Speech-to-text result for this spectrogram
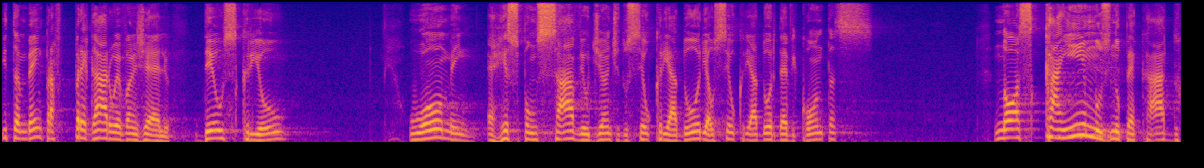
e também para pregar o Evangelho. Deus criou o homem é responsável diante do seu Criador e ao seu Criador deve contas. Nós caímos no pecado,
